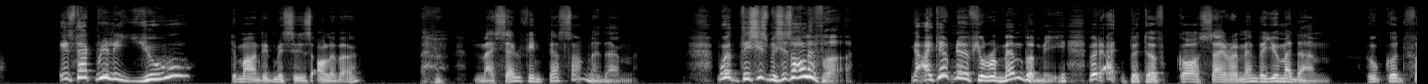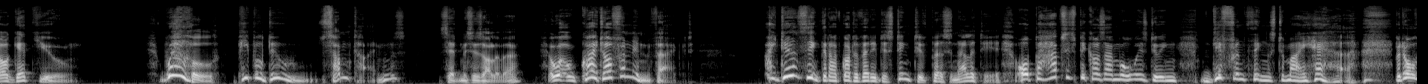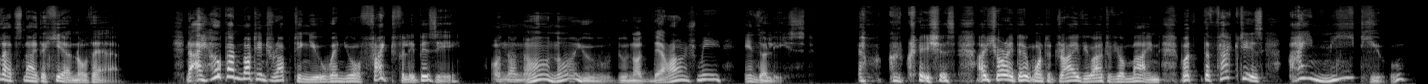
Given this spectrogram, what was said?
Is that really you? demanded Mrs. Oliver. Myself in person, madame. Well, this is Mrs. Oliver. I don't know if you remember me, but I... But of course I remember you, madame. Who could forget you? Well, people do sometimes, said Mrs. Oliver. Well, quite often, in fact. I don't think that I've got a very distinctive personality, or perhaps it's because I'm always doing different things to my hair, but all that's neither here nor there. Now, I hope I'm not interrupting you when you're frightfully busy. Oh, no, no, no, you do not derange me in the least. Oh, good gracious, I'm sure I don't want to drive you out of your mind, but the fact is, I need you.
